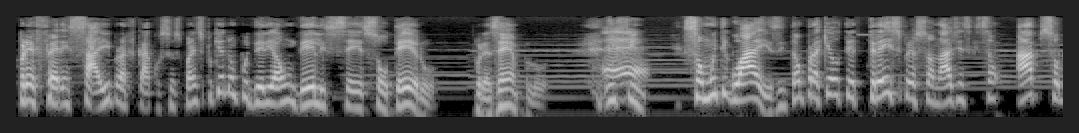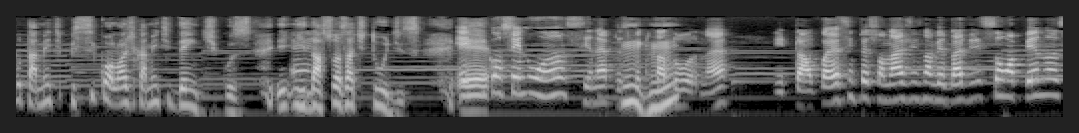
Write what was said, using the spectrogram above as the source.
preferem sair pra ficar com seus parentes. Por que não poderia um deles ser solteiro, por exemplo? É. Enfim. São muito iguais, então para que eu ter três personagens que são absolutamente psicologicamente idênticos e, e É. nas suas atitudes? Eles É. ficam sem nuance, né, pro Uhum. espectador, né? E tal. Parecem personagens, na verdade, eles são apenas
